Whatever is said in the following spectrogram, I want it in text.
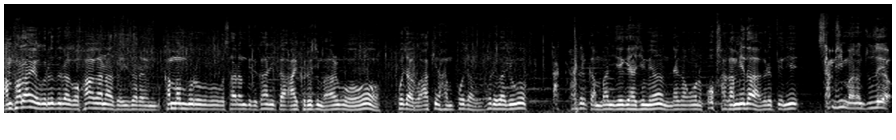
안 팔아요 그러더라고 화가 나서 이 사람이 간만 물어보고 사람들이 가니까 아 그러지 말고 보자고 아끼는 한번 보자고 그래가지고 딱 받을 값만 얘기하시면 내가 오늘 꼭 사갑니다 그랬더니 30만 원 주세요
